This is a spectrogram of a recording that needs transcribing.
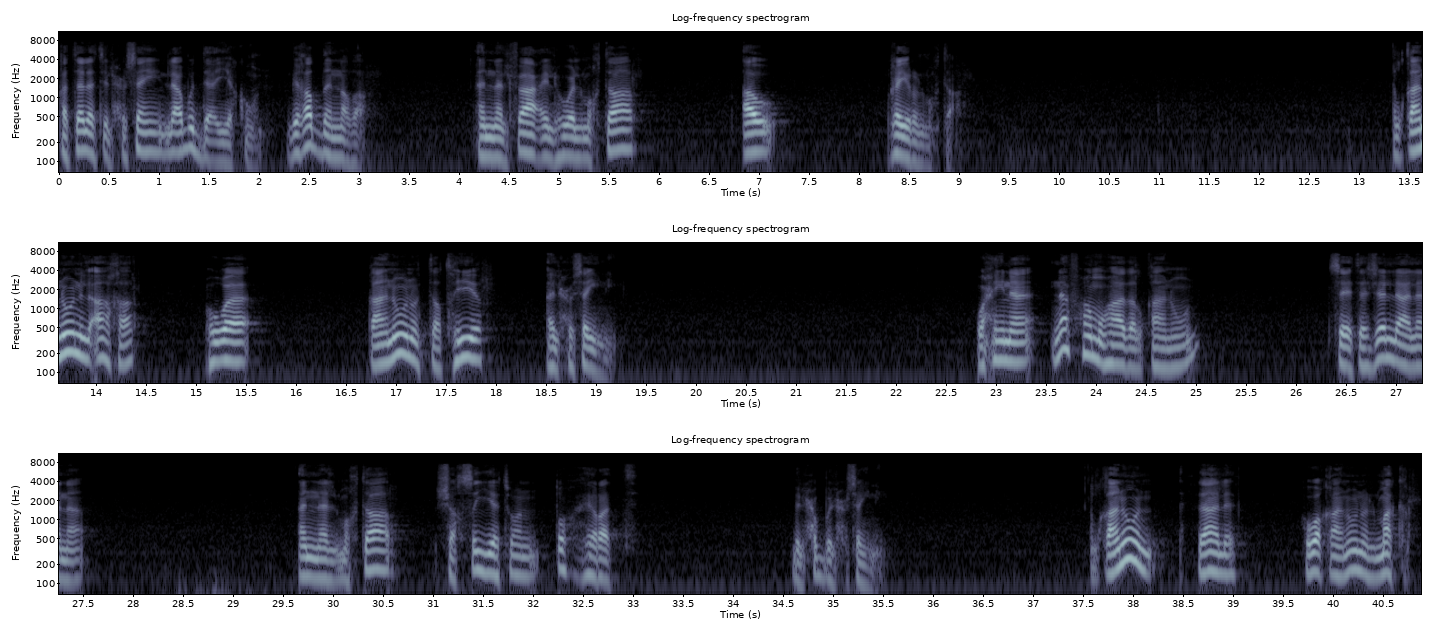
قتلة الحسين لا بد أن يكون بغض النظر أن الفاعل هو المختار أو غير المختار. القانون الآخر هو قانون التطهير الحسيني. وحين نفهم هذا القانون سيتجلى لنا أن المختار شخصية طهرت بالحب الحسيني. القانون الثالث هو قانون المكر.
